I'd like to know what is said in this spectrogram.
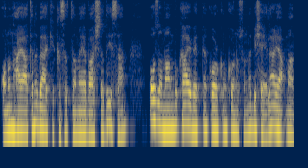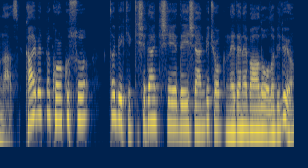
onun hayatını belki kısıtlamaya başladıysan, o zaman bu kaybetme korkun konusunda bir şeyler yapman lazım. Kaybetme korkusu tabii ki kişiden kişiye değişen birçok nedene bağlı olabiliyor.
